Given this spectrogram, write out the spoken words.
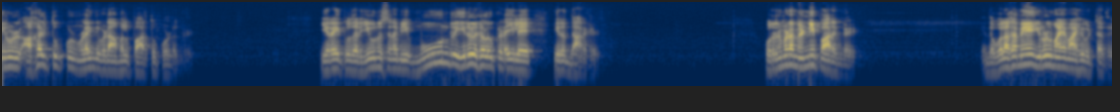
இருள் அகழ்த்துக்குள் நுழைந்து விடாமல் பார்த்துக் கொள்ளுங்கள். இறை தூதர் யூனுஸ் நபி மூன்று இருள்களுக்கு இடையிலே இருந்தார்கள். ஒரு நிமிடம் எண்ணி பாருங்கள். இந்த உலகமே இருள்மயமாகிவிட்டது.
